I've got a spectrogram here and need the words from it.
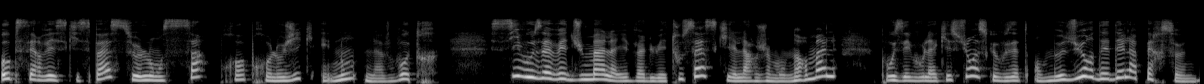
Observez ce qui se passe selon sa propre logique et non la vôtre. Si vous avez du mal à évaluer tout ça, ce qui est largement normal, posez-vous la question est-ce que vous êtes en mesure d'aider la personne?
